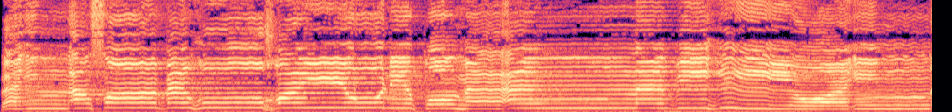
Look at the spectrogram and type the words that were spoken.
فإن أصابه خير اطمأن به. وإن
